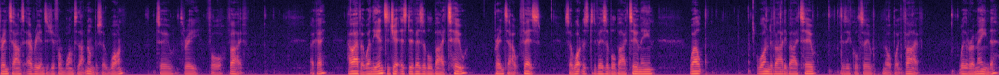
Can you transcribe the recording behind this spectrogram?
print out every integer from 1 to that number. So 1, 2, 3, 4, 5. Okay. However, when the integer is divisible by 2, print out fizz. So what does divisible by 2 mean? Well, 1 divided by 2 is equal to 0.5 with a remainder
